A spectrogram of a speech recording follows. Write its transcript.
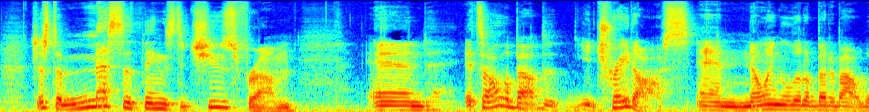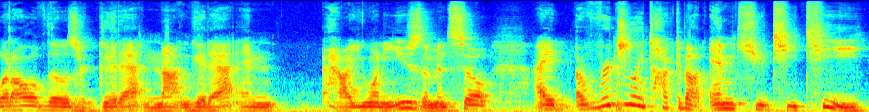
just a mess of things to choose from. And it's all about the trade offs and knowing a little bit about what all of those are good at and not good at and how you want to use them. And so I originally talked about MQTT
